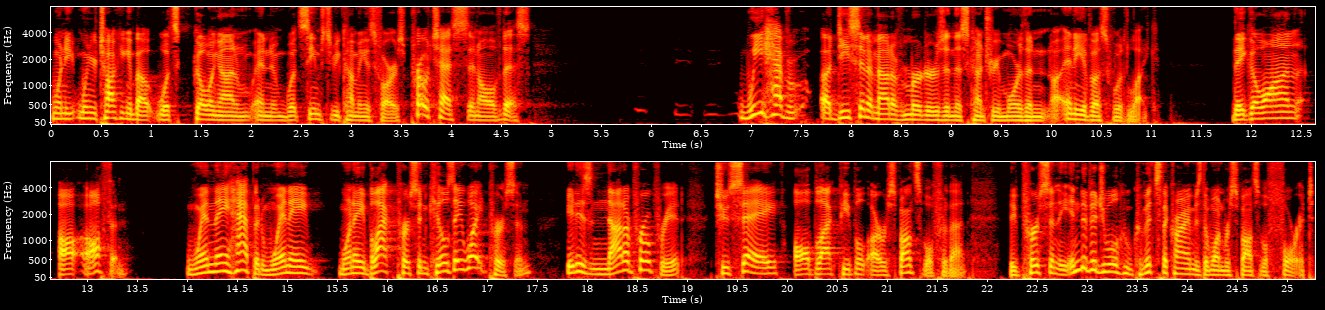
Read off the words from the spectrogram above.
when you, when you're talking about what's going on and what seems to be coming as far as protests and all of this. We have a decent amount of murders in this country, more than any of us would like. They go on o- often. When they happen, when a when a black person kills a white person, it is not appropriate to say all black people are responsible for that. The person, the individual who commits the crime, is the one responsible for it.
